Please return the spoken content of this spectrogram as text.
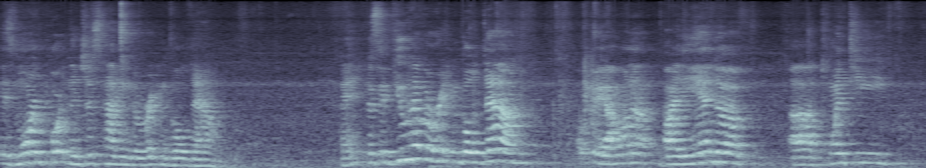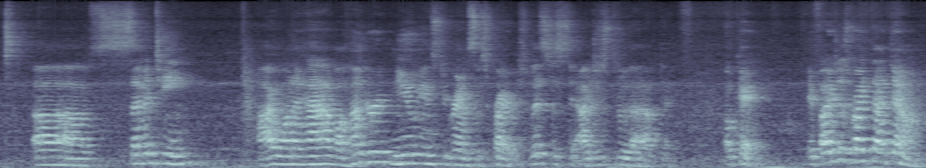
is more important than just having the written goal down. Okay? Because if you have a written goal down, okay, I want to, by the end of uh, 2017, uh, I want to have 100 new Instagram subscribers. Let's just say, I just threw that out there. Okay, if I just write that down,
